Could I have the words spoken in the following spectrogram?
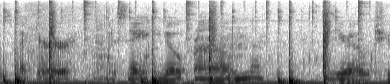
inspector. I'm going to say it can go from 0 to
